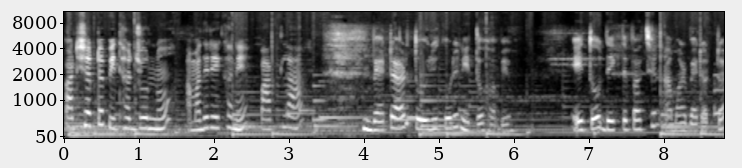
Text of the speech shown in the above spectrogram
পাটিসাপটা পিঠার জন্য আমাদের এখানে পাতলা ব্যাটার তৈরি করে নিতে হবে। এই তো দেখতে পাচ্ছেন আমার ব্যাটারটা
